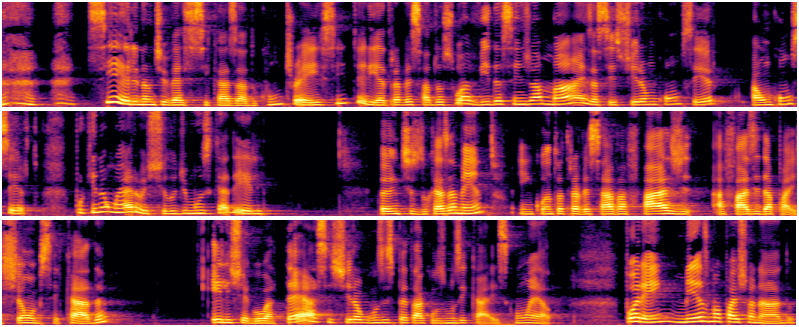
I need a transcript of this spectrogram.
se ele não tivesse se casado com Tracy, teria atravessado a sua vida sem jamais assistir a um concerto, a um concerto, porque não era o estilo de música dele. Antes do casamento, enquanto atravessava a fase, a fase da paixão obcecada, ele chegou até a assistir alguns espetáculos musicais com ela. Porém, mesmo apaixonado,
